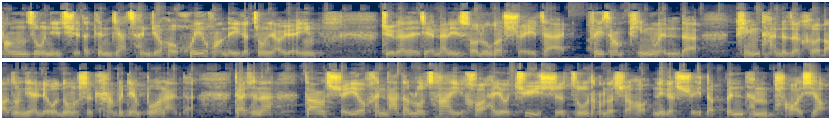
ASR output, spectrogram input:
帮助你取得更加成就和辉煌的一个重要原因。举个简单例子说，如果水在非常平稳的、平坦的这河道中间流动，是看不见波澜的。但是呢，当水有很大的落差以后，还有巨石阻挡的时候，那个水的奔腾咆哮，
